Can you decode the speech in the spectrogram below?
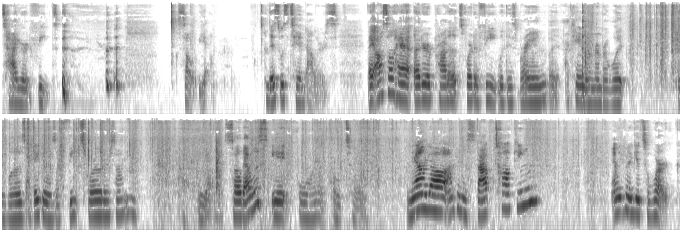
tired feet. so, yeah. This was $10. They also had other products for the feet with this brand, but I can't remember what it was. I think it was a feet scrub or something. Yeah, so that was it for Ulta. Now, y'all, I'm gonna stop talking and we're gonna get to work.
